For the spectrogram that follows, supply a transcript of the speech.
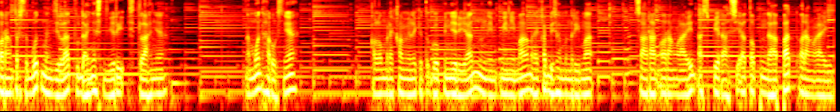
orang tersebut menjilat ludahnya sendiri istilahnya. Namun harusnya kalau mereka memiliki teguh pendirian minimal mereka bisa menerima saran orang lain, aspirasi atau pendapat orang lain.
